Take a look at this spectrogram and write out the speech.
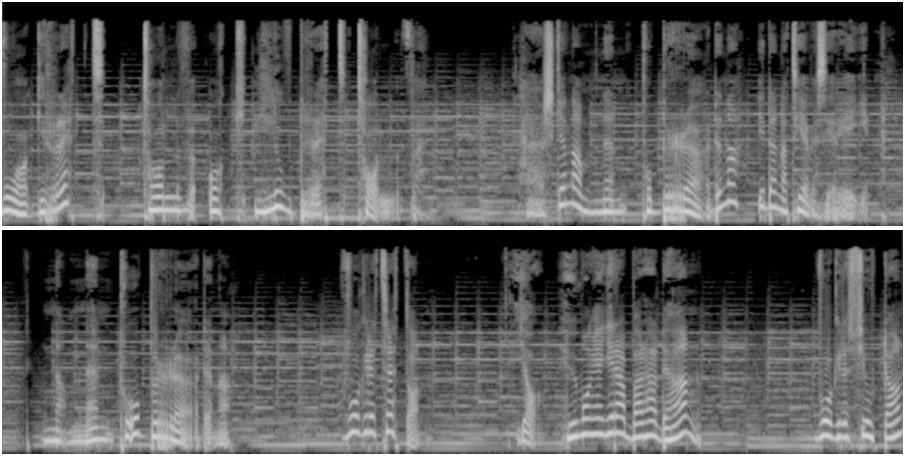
vågrätt 12 och lodrätt 12. Här ska namnen på bröderna i denna tv-serie in. Namnen på bröderna. Vågrätt 13. Ja, hur många grabbar hade han? Vågrätt 14.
